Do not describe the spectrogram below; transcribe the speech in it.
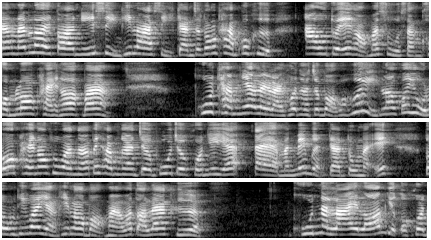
ดังนั้นเลยตอนนี้สิ่งที่ราศีกันจะต้องทำก็คือ เอาตัวเองออกมาสู่สังคมโลกภายนอกบ้าง พูดคำนี้หลาย ๆ คนอาจจะบอกว่าเฮ้ยเราก็อยู่โลกภายนอกทุกวันนะไปทำงานเจอผู้เจอคนเยอะแยะ แต่มันไม่เหมือนกันตรงไหนตรงที่ว่าอย่างที่เราบอกมาว่าตอนแรกคือ คุณน่ะลายล้อมอยู่กับคน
